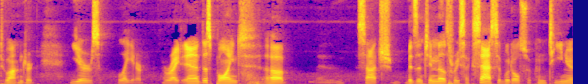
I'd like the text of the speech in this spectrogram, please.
200 years later. Right, and at this point, uh, such Byzantine military success would also continue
